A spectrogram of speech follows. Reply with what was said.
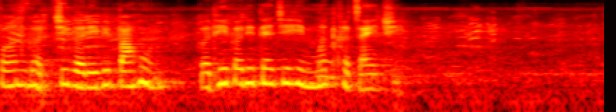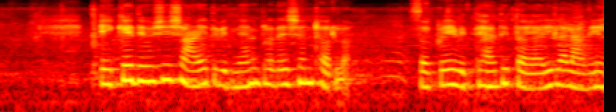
पण घरची गरिबी पाहून कधीकधी त्याची हिंमत खचायची. एके दिवशी शाळेत विज्ञान प्रदर्शन ठरलं. सगळे विद्यार्थी तयारीला लागले.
